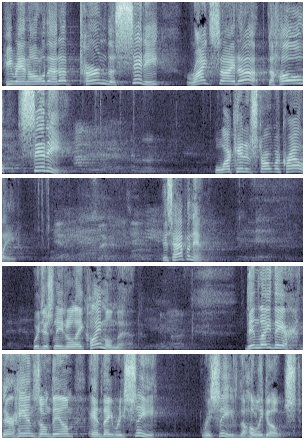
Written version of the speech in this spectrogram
He ran all that up, turned the city right side up, the whole city. Well, why can't it start with Crowley? It's happening. We just need to lay claim on that. Then lay their, their hands on them and they receive, receive the Holy Ghost.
